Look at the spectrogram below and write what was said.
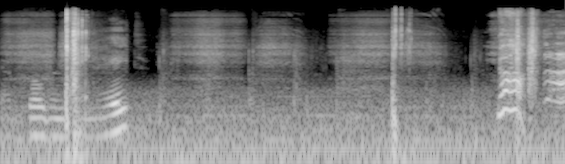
Got golden grenade. Ah!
